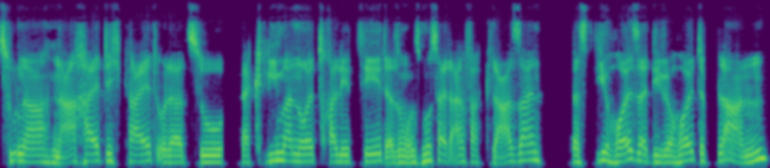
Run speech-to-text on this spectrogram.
zu einer Nachhaltigkeit oder zu einer Klimaneutralität. Also uns muss halt einfach klar sein, dass die Häuser, die wir heute planen,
